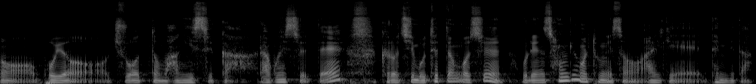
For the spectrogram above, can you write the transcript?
어, 보여주었던 왕이 있을까라고 했을 때 그렇지 못했던 것을 우리는 성경을 통해서 알게 됩니다.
